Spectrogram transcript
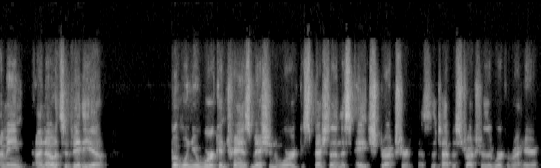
I mean, I know it's a video, but when you're working transmission work, especially on this H structure, that's the type of structure they're working right here.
